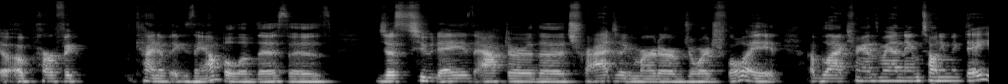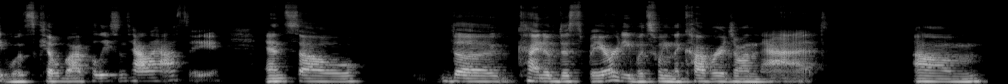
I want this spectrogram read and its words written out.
a perfect kind of example of this is just two days after the tragic murder of George Floyd, a Black trans man named Tony McDade was killed by police in Tallahassee. And so, the kind of disparity between the coverage on that um,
